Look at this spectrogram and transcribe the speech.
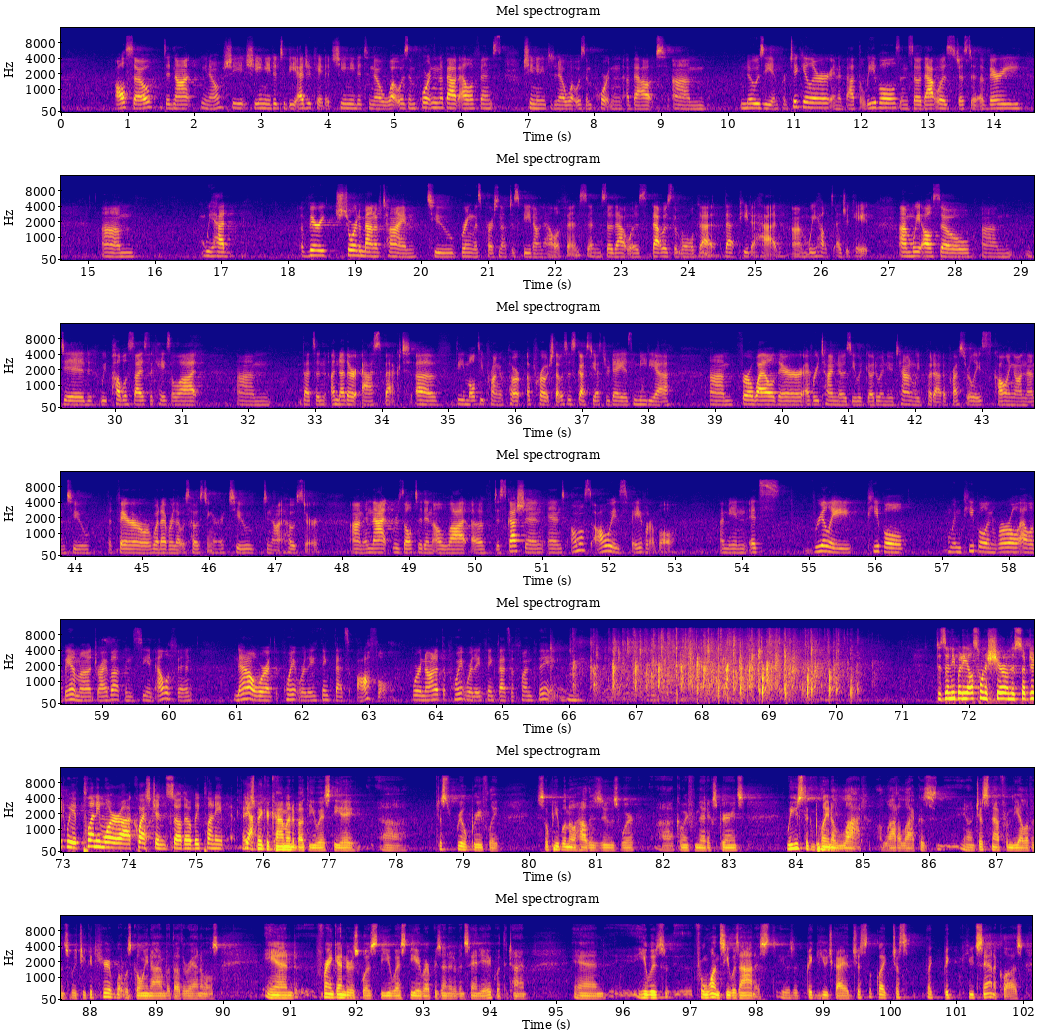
also did not, you know, she, she needed to be educated. She needed to know what was important about elephants. She needed to know what was important about um, Nosey in particular and about the Liebels. And so that was just a, a very, um, we had a very short amount of time to bring this person up to speed on elephants. And so that was, that was the role that, that PETA had. Um, we helped educate. Um, we also um, did, we publicized the case a lot. That's an, another aspect of the multi-pronged appro- approach that was discussed yesterday is media. Um, for a while there, every time Nosey would go to a new town, we'd put out a press release calling on them to the fair or whatever that was hosting her to, to not host her. Um, and that resulted in a lot of discussion and almost always favorable. I mean, it's really people, when people in rural Alabama drive up and see an elephant, now we're at the point where they think that's awful. We're not at the point where they think that's a fun thing. Does anybody else want to share on this subject? We have plenty more uh, questions, so there'll be plenty. I just make a comment about the USDA, uh, just real briefly, so people know how the zoos work, uh, coming from that experience. We used to complain a lot, a lot, a lot, because, you know, just not from the elephants, but you could hear what was going on with other animals. And Frank Enders was the USDA representative in San Diego at the time. And he was, for once, he was honest. He was a big, huge guy. It just looked like, just like big, huge Santa Claus.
